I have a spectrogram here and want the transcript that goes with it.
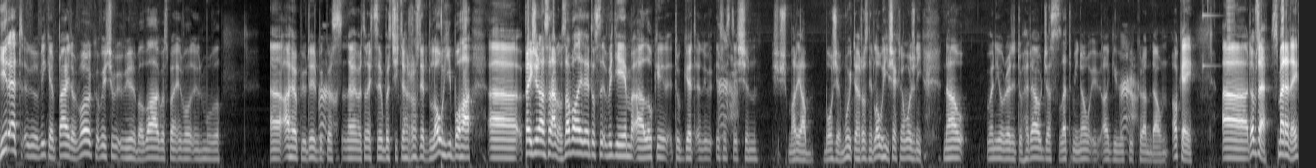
here at uh, Weekend Pride of Work, which we blah blah, was involved in removal. Uh, I hope you did, because, nevím, to nechci vůbec číst, hrozně dlouhý boha. Uh, takže nás ráno zavolejte, to si vidím, uh, looking to get an infestation. Maria, bože můj, to je hrozně dlouhý, všechno možný. Now, when you're ready to head out, just let me know, I'll give you a quick rundown. OK. Uh, dobře, jsme ready.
